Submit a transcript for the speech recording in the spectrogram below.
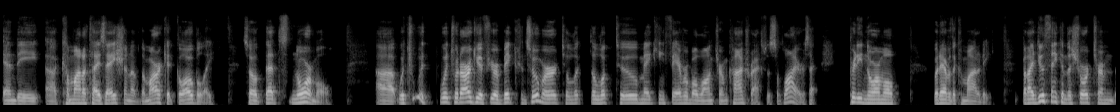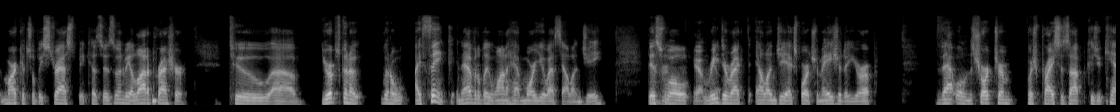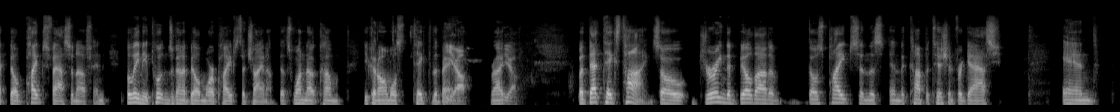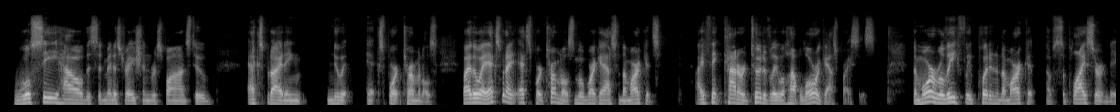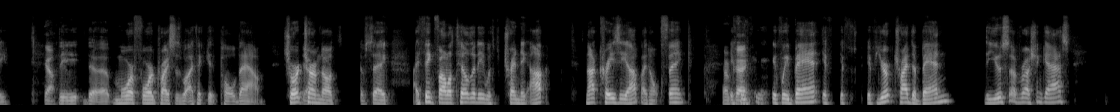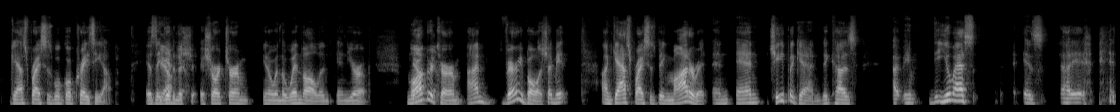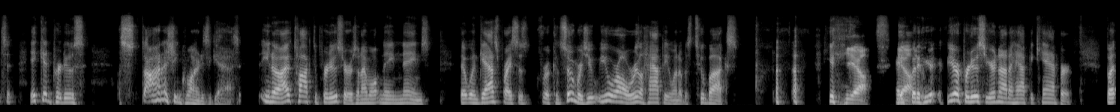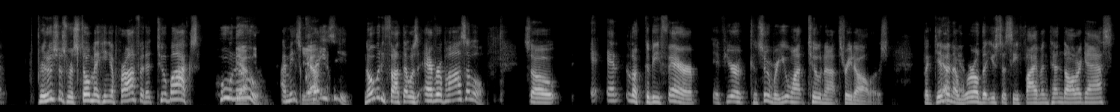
and the uh, commoditization of the market globally. So that's normal, uh, which would which would argue if you're a big consumer to look to look to making favorable long-term contracts with suppliers. That pretty normal, whatever the commodity. But I do think in the short term, the markets will be stressed because there's going to be a lot of pressure to uh, Europe's going to going to I think inevitably want to have more U.S. LNG. This mm-hmm. will yep. redirect LNG exports from Asia to Europe. That will, in the short term, push prices up because you can't build pipes fast enough. And believe me, Putin's going to build more pipes to China. That's one outcome you can almost take to the bank. Yeah. Right. Yeah. But that takes time. So during the build out of those pipes and this and the competition for gas, and we'll see how this administration responds to expediting new export terminals. By the way, expedite export terminals move more gas in the markets. I think counterintuitively will help lower gas prices. The more relief we put into the market of supply certainty, yeah. the the more forward prices will I think get pulled down. Short term yeah. though, of say I think volatility with trending up, not crazy up. I don't think. Okay. If we, if we ban if if if Europe tried to ban the use of Russian gas, gas prices will go crazy up as they yeah. did in the sh- short term. You know, in the windfall in, in Europe. Longer yeah. term, I'm very bullish. I mean, on gas prices being moderate and and cheap again because I mean the U.S. is uh, it's it can produce astonishing quantities of gas. You know, I've talked to producers, and I won't name names, that when gas prices for consumers, you you were all real happy when it was two bucks. yeah, yeah. But if you're if you're a producer, you're not a happy camper. But producers were still making a profit at two bucks. Who knew? Yeah. I mean, it's yeah. crazy. Nobody thought that was ever possible. So, and look, to be fair, if you're a consumer, you want two, not three dollars. But given yeah, a world that used to see five and ten dollar gas,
